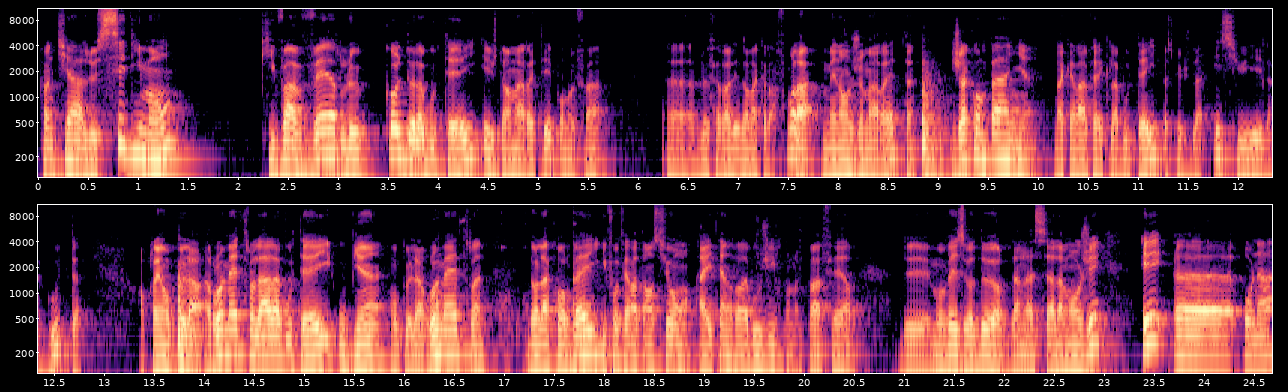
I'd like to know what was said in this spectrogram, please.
quand il y a le sédiment qui va vers le col de la bouteille et je dois m'arrêter pour euh, le faire aller dans la carafe. Voilà, maintenant je m'arrête. J'accompagne la carafe avec la bouteille parce que je dois essuyer la goutte. Après, on peut la remettre là la bouteille ou bien on peut la remettre dans la corbeille. Il faut faire attention à éteindre la bougie pour ne pas faire de mauvaises odeurs dans la salle à manger. Et euh, on a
